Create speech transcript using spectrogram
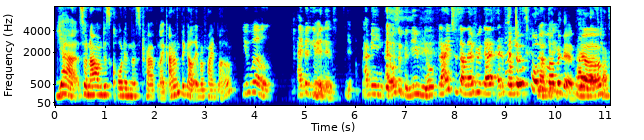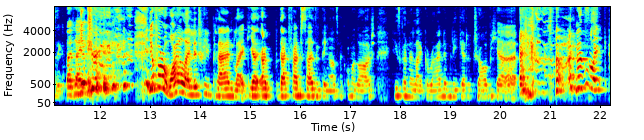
Yeah, so now I'm just caught in this trap. Like, I don't think I'll ever find love. You will. I believe in it. Yeah. I mean, I also believe you'll fly to South Africa and fall just fall No, in love kidding. again. Yeah. That's toxic. But like, Yeah, true. yeah, for a while I literally planned like yeah, I, that fantasizing thing. I was like, oh my gosh, he's gonna like randomly get a job here, and, and it's like,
